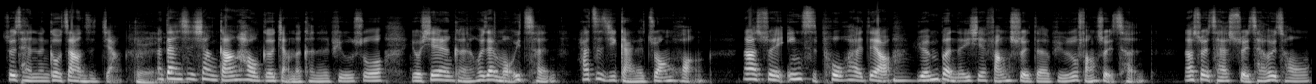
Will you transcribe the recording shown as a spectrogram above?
所以才能够这样子讲。对。那但是像刚浩哥讲的，可能比如说有些人可能会在某一层他自己改了装潢，那所以因此破坏掉原本的一些防水的，比如说防水层，那所以才水才会从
